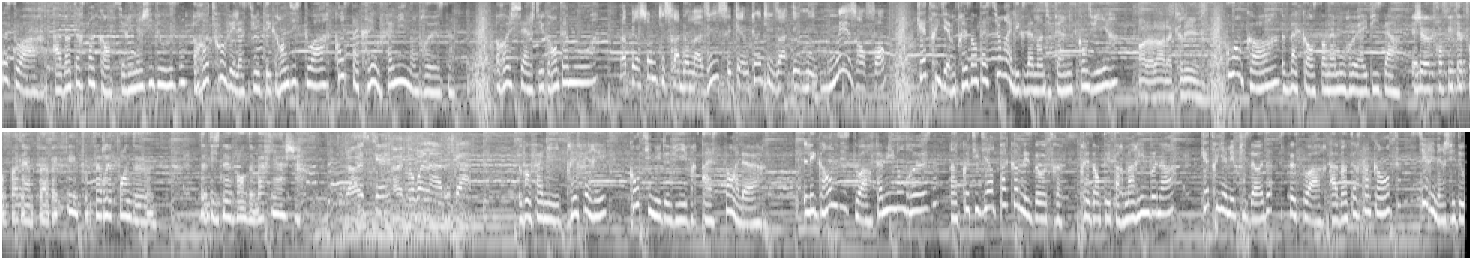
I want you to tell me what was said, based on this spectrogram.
Ce soir, à 20h50 sur Énergie 12, retrouvez la suite des grandes histoires consacrées aux familles nombreuses. Recherche du grand amour, La personne qui sera dans ma vie, c'est quelqu'un qui va aimer mes enfants. quatrième présentation à l'examen du permis de conduire, Oh là là, la clé. ou encore vacances en amoureux à Ibiza. Je vais profiter pour parler un peu avec lui, pour faire les points de, de 19 ans de mariage. Vos familles préférées continuent de vivre à 100 à l'heure. Les grandes histoires familles nombreuses, un quotidien pas comme les autres. Présenté par Marine Bonnard, quatrième épisode, ce soir à 20h50 sur Énergie 12.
